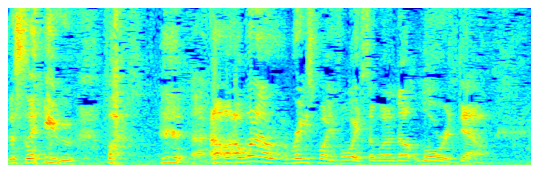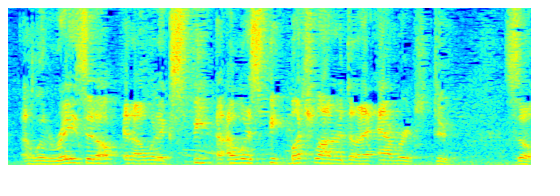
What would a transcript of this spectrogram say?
this lady who. I, I want to raise my voice. I want to not lower it down. I want to raise it up, and I want to speak. I want to speak much louder than I average do. So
